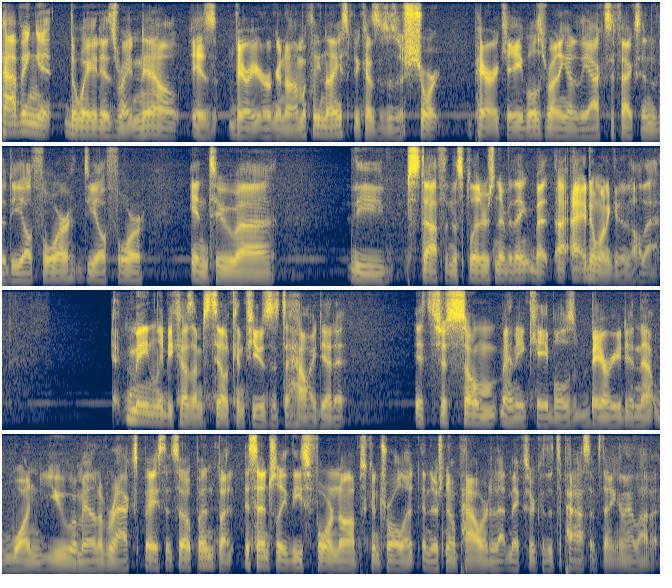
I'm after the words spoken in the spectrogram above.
Having it the way it is right now is very ergonomically nice because there's a short pair of cables running out of the Axe-Fx into the DL4, DL4 into uh, the stuff and the splitters and everything. But I, I don't want to get into all that. Mainly because I'm still confused as to how I did it. It's just so many cables buried in that one U amount of rack space that's open. But essentially, these four knobs control it, and there's no power to that mixer because it's a passive thing, and I love it.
